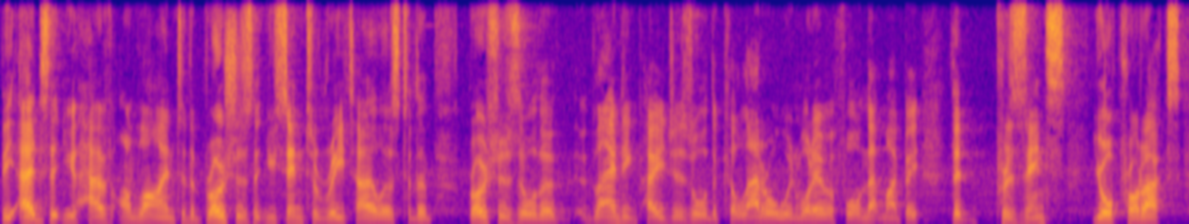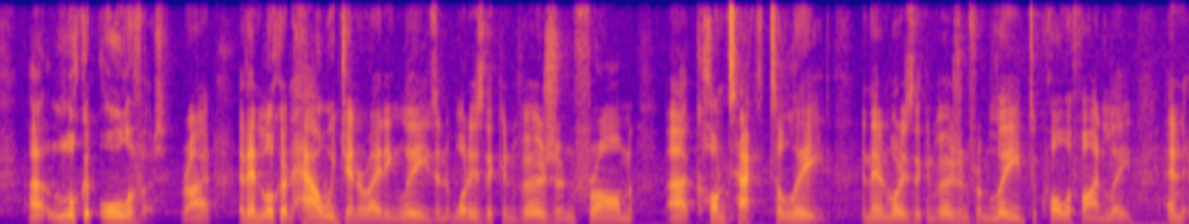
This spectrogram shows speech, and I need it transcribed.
the ads that you have online to the brochures that you send to retailers to the brochures or the landing pages or the collateral in whatever form that might be that presents your products. Uh, look at all of it, right? And then look at how we're generating leads and what is the conversion from uh, contact to lead. And then what is the conversion from lead to qualified lead. And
